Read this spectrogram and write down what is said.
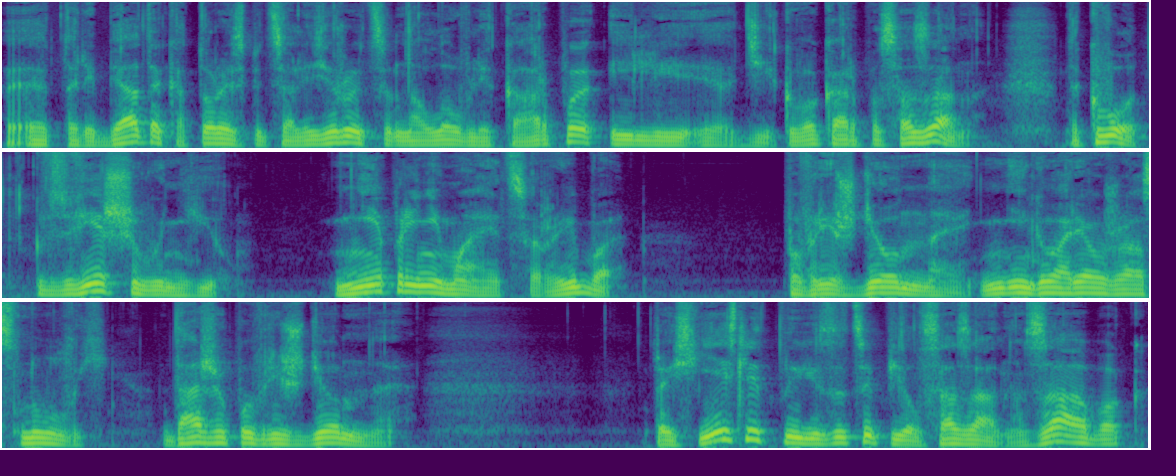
Это ребята, которые специализируются на ловле карпа или э, дикого карпа сазана. Так вот, к взвешиванию не принимается рыба поврежденная, не говоря уже о снулой, даже поврежденная. То есть, если ты зацепил сазана за бок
